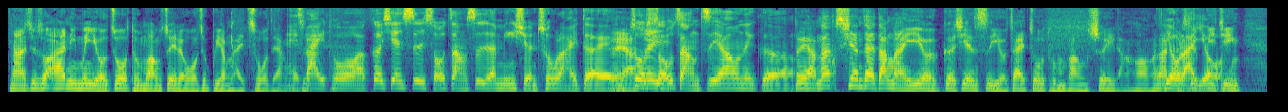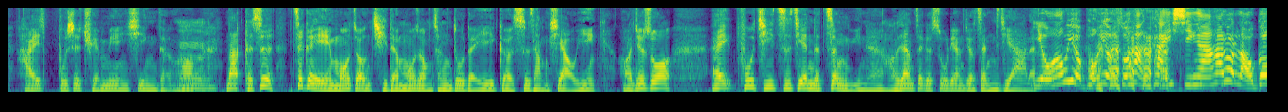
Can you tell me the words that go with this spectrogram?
那就是说啊，你们有做囤房税的，我就不用来做这样子。拜托啊，各县市首长是人民选出来的，哎，做首长只要那个，对啊，那现在当然也有各县市有在做囤房税了哈，那可是毕竟还不是全面性的哈，那可是这个也某种起的某种程度的一个市场效应。啊，就是说，哎，夫妻之间的赠与呢，好像这个数量就增加了。有啊，我有朋友说他很开心啊，他说老公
